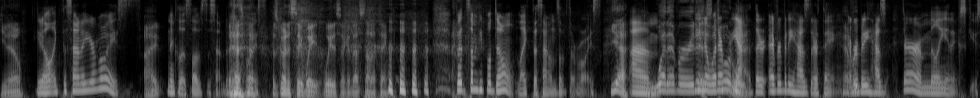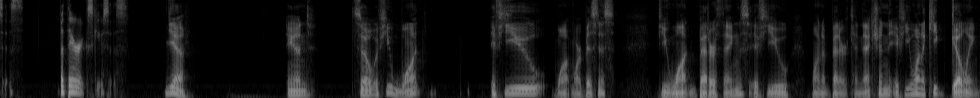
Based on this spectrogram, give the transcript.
you know, You don't like the sound of your voice. I, Nicholas loves the sound of his voice, I was going to say, wait, wait a second. That's not a thing. but some people don't like the sounds of their voice. Yeah. Um, whatever it is. you know, whatever. totally. Yeah, there. Everybody has their thing. Every- everybody has. There are a million excuses, but they're excuses. Yeah. And so if you want if you want more business, if you want better things, if you want a better connection, if you want to keep going,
